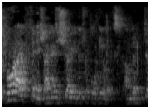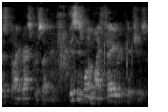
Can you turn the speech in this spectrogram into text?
before I finish, I'm going to show you the triple helix. I'm going to just digress for a second. This is one of my favorite pictures.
